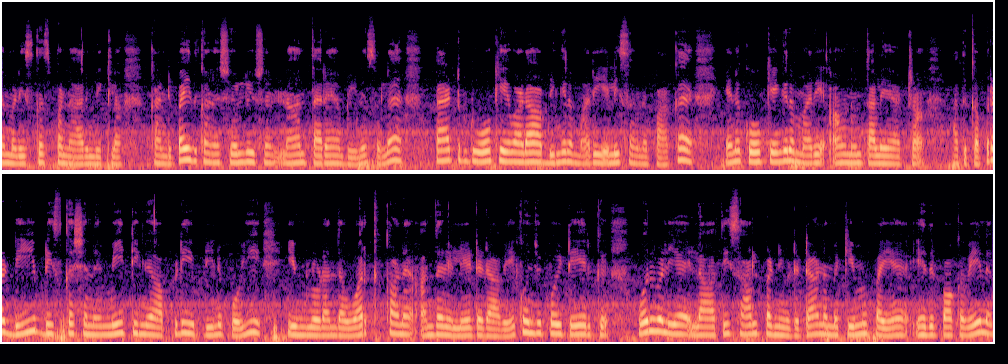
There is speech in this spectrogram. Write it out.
நம்ம டிஸ்கஸ் பண்ண ஆரம்பிக்கலாம். கண்டிப்பாக இதுக்கான சொல்யூஷன் நான் தரேன் அப்படின்னு சொல்ல பேட்டுக்கு ஓகேவாடா அப்படிங்கிற மாதிரி எலிசா அவனை பார்க்க எனக்கு ஓகேங்கிற மாதிரி அவனும் தலையாட்டுறான். அதுக்கப்புறம் டீப் டிஸ்கஷனு மீட்டிங்கு அப்படி இப்படின்னு போய் இவங்களோட அந்த ஒர்க்குக்கான அந்த ரிலேட்டடாகவே கொஞ்சம் போயிட்டே இருக்குது ஒரு வழியாக எல்லாத்தையும் சால்வ் பண்ணி விட்டுட்டா நம்ம கிம்மு பையன் எதிர்பார்க்க பார்க்கவே இல்லை.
